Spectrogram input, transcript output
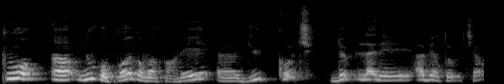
pour un nouveau pod. On va parler euh, du coach de l'année. À bientôt. Ciao.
